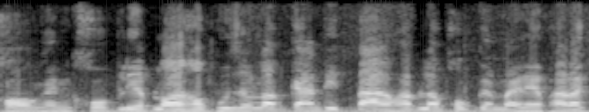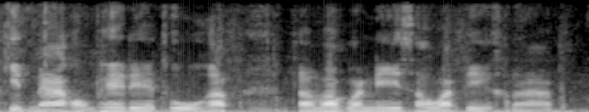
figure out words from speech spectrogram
ของกันครบเรียบร้อย ขอบคุณสำหรับการติดตามครับ แล้วพบกันใหม่ในภารกิจหน้าของ Payday 2 ครับสำหรับวันนี้สวัสดีครับ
